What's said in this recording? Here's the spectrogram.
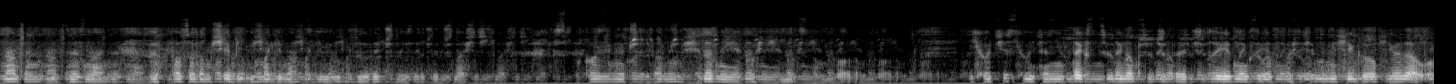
znaczeń i zeznań, wbrew pozorom siebie imaginacji i iluzorycznej statyczności. W spokoju nieprzerwanym średniej jakości nocną porą. I choć jest mi ten tekst trudno przeczytać, to jednak z łatwością mi się go opowiadało.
